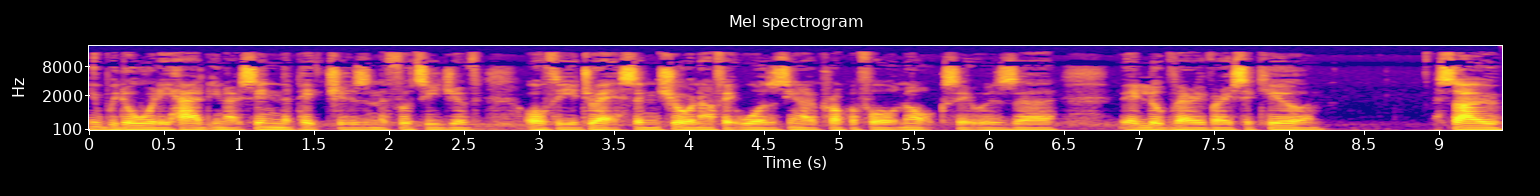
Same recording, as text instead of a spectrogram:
we'd already had, you know, seen the pictures and the footage of, of the address, and sure enough, it was, you know, proper Fort Knox. It was, uh, it looked very, very secure. So,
